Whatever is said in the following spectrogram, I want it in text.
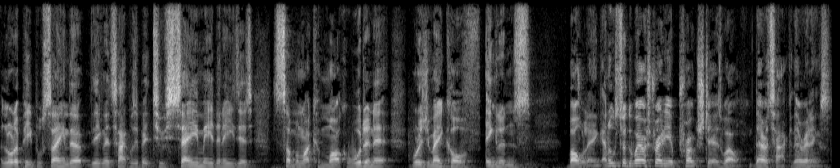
A lot of people saying that the England attack was a bit too samey, they needed someone like a Mark Wood in it. What did you make of England's bowling and also the way Australia approached it as well, their attack, their innings?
